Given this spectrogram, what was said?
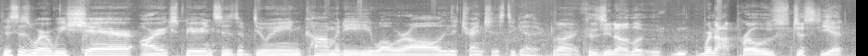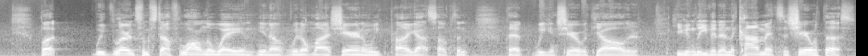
This is where we share our experiences of doing comedy while we're all in the trenches together. Right, because you know, look, we're not pros just yet, but we've learned some stuff along the way, and you know, we don't mind sharing, and we probably got something that we can share with y'all, or you can leave it in the comments and share with us.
